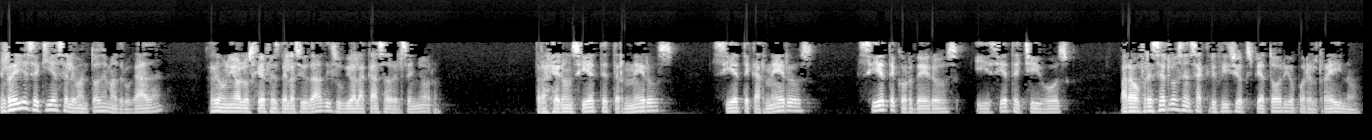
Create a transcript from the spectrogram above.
El rey Ezequías se levantó de madrugada, reunió a los jefes de la ciudad y subió a la casa del Señor. Trajeron siete terneros, siete carneros, siete corderos y siete chivos, para ofrecerlos en sacrificio expiatorio por el reino,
